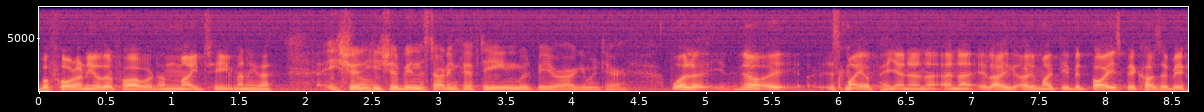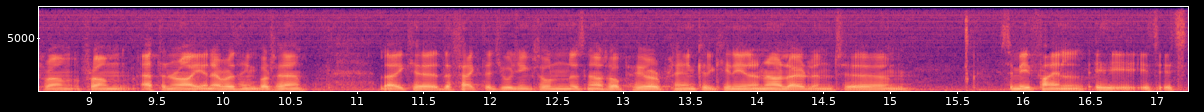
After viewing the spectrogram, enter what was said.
before any other forward on my team anyway. He should, he should be in the starting 15, would be your argument here. Well, uh, you know, it's my opinion, and, and I, I might be a bit biased because I be from from Athenry and everything, but uh, like uh, the fact that Eugene Cloonan is not up here playing Kilkenny in an All Ireland um, semi-final, it, it's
